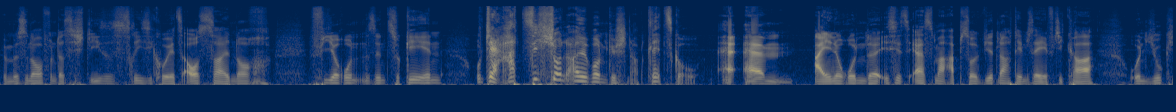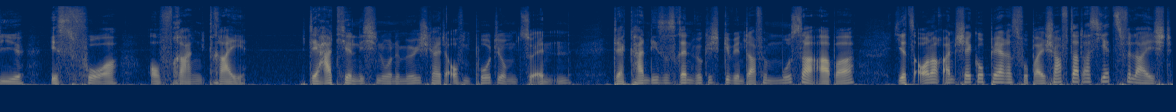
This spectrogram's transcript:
Wir müssen hoffen, dass sich dieses Risiko jetzt auszahlt. Noch vier Runden sind zu gehen. Und der hat sich schon Albon geschnappt. Let's go. Ähm, eine Runde ist jetzt erstmal absolviert nach dem Safety Car. Und Yuki ist vor auf Rang 3. Der hat hier nicht nur eine Möglichkeit, auf dem Podium zu enden. Der kann dieses Rennen wirklich gewinnen. Dafür muss er aber jetzt auch noch an Checo Perez vorbei. Schafft er das jetzt vielleicht?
